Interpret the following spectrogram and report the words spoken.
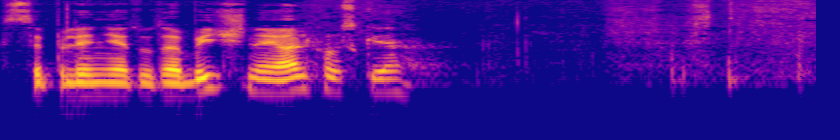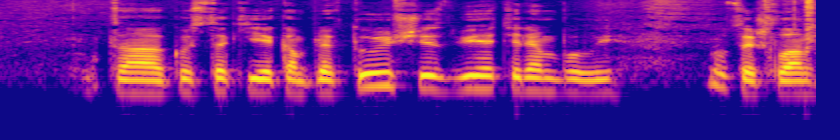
Сцепление тут обычное, альфовське. Так, ось такі комплектуючі з двигателем були. Ну, цей шланг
